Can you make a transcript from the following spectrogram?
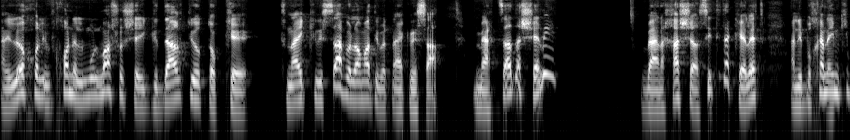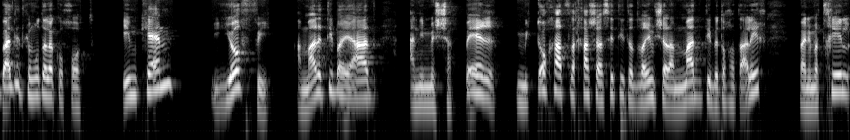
אני לא יכול לבחון אל מול משהו שהגדרתי אותו כתנאי כניסה ולא עמדתי בתנאי הכניסה. מהצד השני, בהנחה שעשיתי את הקלט, אני בוחן האם קיבלתי את כמות הלקוחות. אם כן, יופי, עמדתי ביעד, אני משפר מתוך ההצלחה שעשיתי את הדברים שלמדתי בתוך התהליך, ואני מתחיל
